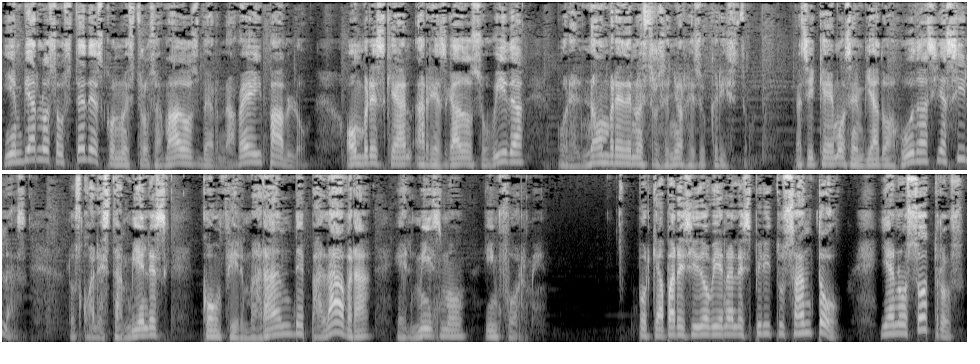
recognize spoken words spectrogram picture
y enviarlos a ustedes con nuestros amados Bernabé y Pablo, hombres que han arriesgado su vida por el nombre de nuestro Señor Jesucristo. Así que hemos enviado a Judas y a Silas, los cuales también les confirmarán de palabra el mismo informe. Porque ha parecido bien al Espíritu Santo y a nosotros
